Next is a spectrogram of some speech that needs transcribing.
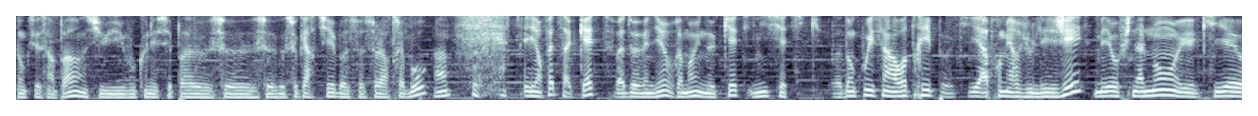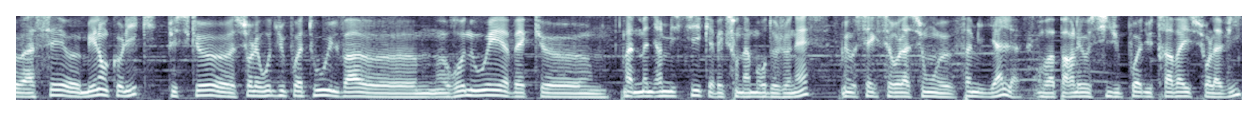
Donc c'est sympa. hein. Si vous connaissez pas euh, ce, ce- ce quartier, bah, ça, ça a l'air très beau. hein. Et en fait, sa quête va devenir vraiment une quête initiatique. Euh, Donc oui, c'est un road trip qui est à première vue léger, mais au finalement euh, qui est euh, assez euh, mélancolique, puisque euh, sur les routes du Poitou, il va euh, renouer avec, euh, bah, de manière mystique avec son amour de jeunesse, mais aussi avec ses relations euh, familiales. On va parler aussi du poids du travail sur la vie,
